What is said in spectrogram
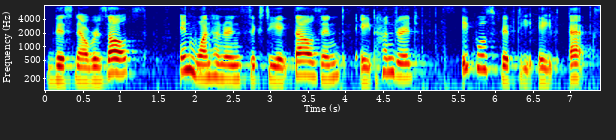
This now results in 168,800 equals 58x.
